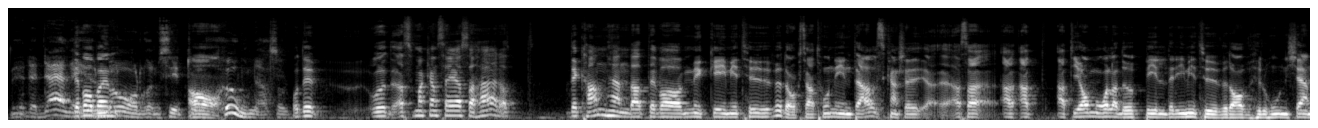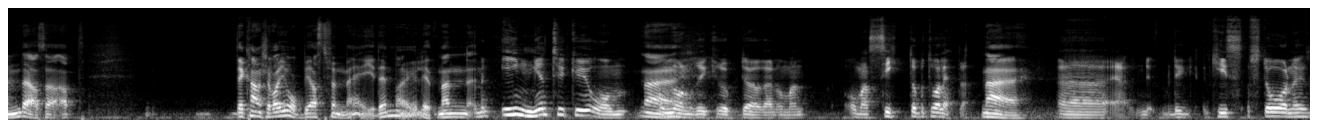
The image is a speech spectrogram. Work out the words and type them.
det där är det var en mardrömssituation ja. alltså. Och, det, och alltså man kan säga så här att det kan hända att det var mycket i mitt huvud också, att hon inte alls kanske, alltså att, att, att jag målade upp bilder i mitt huvud av hur hon kände, alltså att det kanske var jobbigast för mig, det är möjligt, men... Men ingen tycker ju om Nej. om någon rycker upp dörren om man, om man sitter på toaletten. Nej. Uh, kiss, stående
